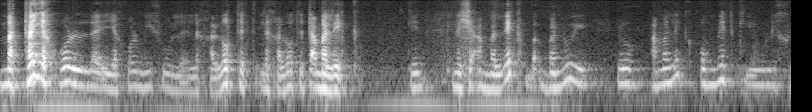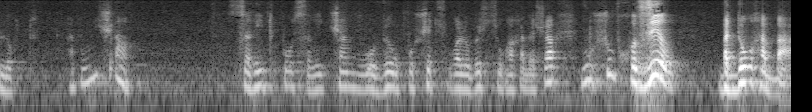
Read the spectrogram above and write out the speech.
מתי יכול, יכול מישהו לכלות את, לכלות את עמלק, כן? מפני שעמלק בנוי, עמלק עומד כאילו לכלות, אבל הוא נשאר. שריד פה, שריד שם, הוא עובר, הוא פושט צורה, לובש צורה חדשה, והוא שוב חוזר בדור הבא,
